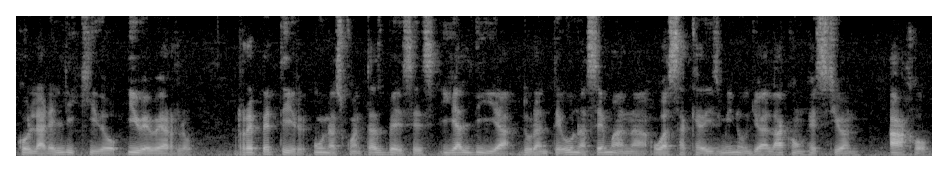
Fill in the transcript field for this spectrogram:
colar el líquido y beberlo. Repetir unas cuantas veces y al día durante una semana o hasta que disminuya la congestión. Ajo.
